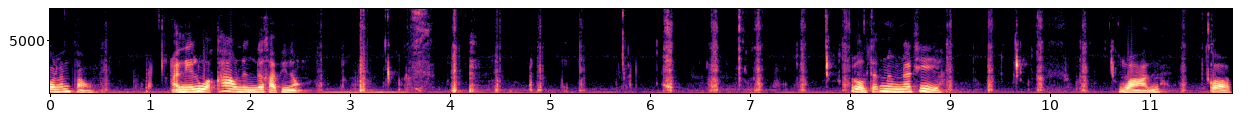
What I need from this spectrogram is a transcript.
ตัวลันเต่าอันนี้ลวกข้าวหนึงด้วยค่ะ พี่น้องลวกจักหนึ่งนาทีหวานกรอบ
